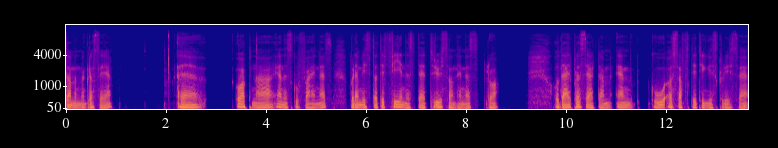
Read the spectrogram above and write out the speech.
damen med glassøye. Eh, åpna ene skuffa hennes, hvor de visste at de fineste trusene hennes lå. Og der plasserte de en god og saftig tyggisklyse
